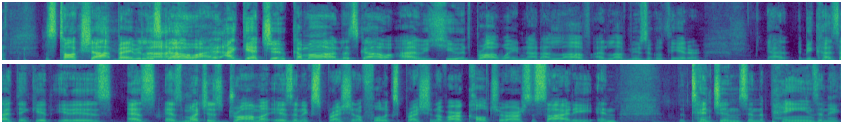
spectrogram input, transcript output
let's talk shop, baby. Let's uh-huh. go. I, I get you. Come on, let's go. I'm a huge Broadway nut. I love I love musical theater. Uh, because I think it, it is as as much as drama is an expression, a full expression of our culture, our society, and the tensions and the pains and the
